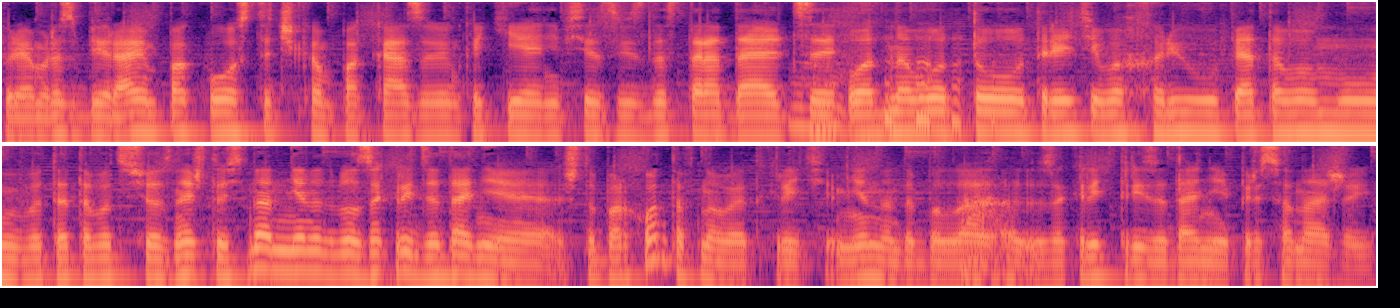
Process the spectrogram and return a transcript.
прям разбираем по косточкам, показываем, какие они все звездострадальцы. У одного то, у третьего хрю, у пятого му, вот это вот все. Знаешь, то есть надо, мне надо было закрыть задание, чтобы Архонтов новый открыть. Мне надо было а. закрыть три задания персонажей.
